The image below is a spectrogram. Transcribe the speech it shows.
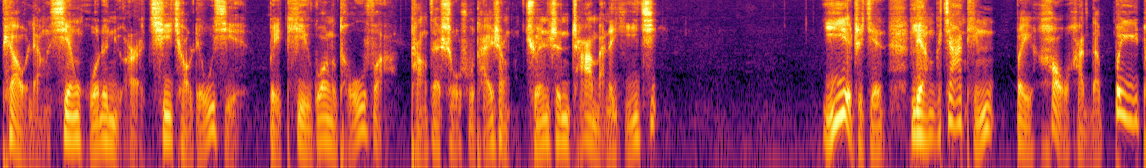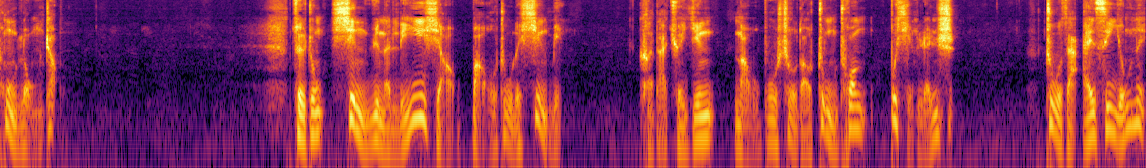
漂亮鲜活的女儿七窍流血，被剃光了头发，躺在手术台上，全身插满了仪器。一夜之间，两个家庭被浩瀚的悲痛笼罩。最终，幸运的李晓保住了性命，可他却因脑部受到重创不省人事，住在 ICU 内，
